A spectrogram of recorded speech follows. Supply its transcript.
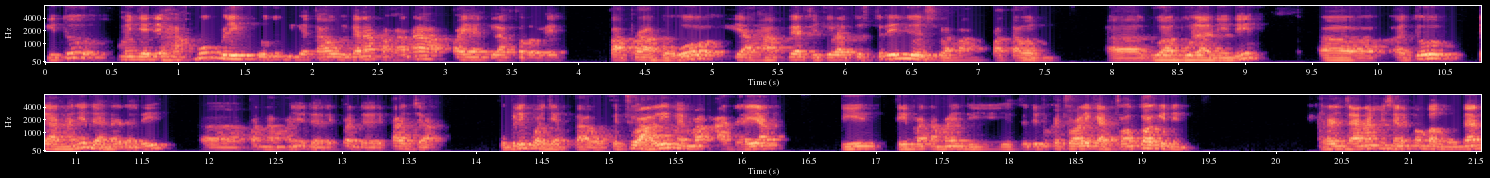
itu menjadi hak publik untuk diketahui. Kenapa? Karena apa yang dilakukan oleh Pak Prabowo yang hampir 700 triliun selama 4 tahun uh, dua bulan ini uh, itu dananya dana dari uh, apa namanya dari dari pajak publik wajib tahu kecuali memang ada yang di, di apa namanya di itu dikecualikan. Contoh gini, rencana misalnya pembangunan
